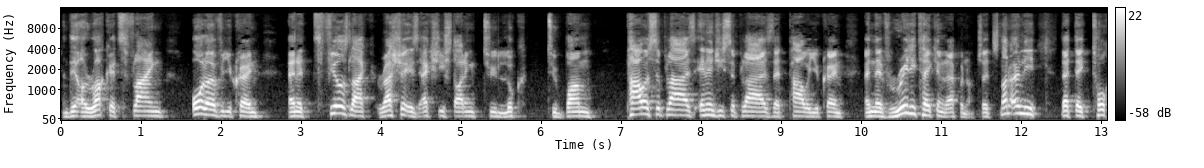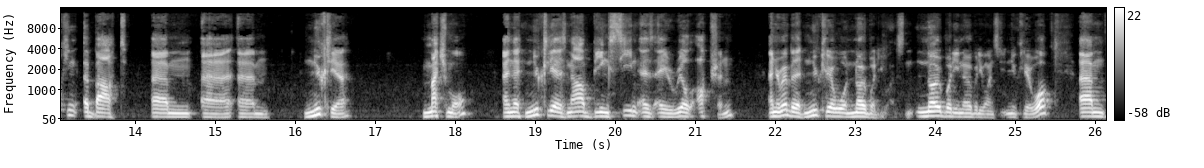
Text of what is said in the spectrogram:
There are rockets flying all over Ukraine, and it feels like Russia is actually starting to look to bomb power supplies, energy supplies that power Ukraine, and they've really taken it up a notch. So it's not only that they're talking about um, uh, um, nuclear much more, and that nuclear is now being seen as a real option. And remember that nuclear war nobody wants. Nobody, nobody wants nuclear war. Um,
